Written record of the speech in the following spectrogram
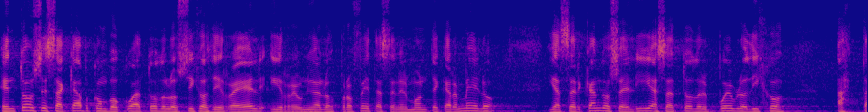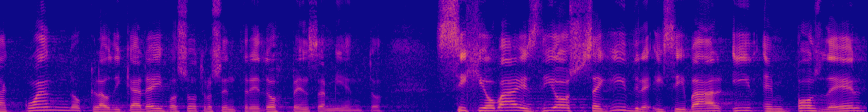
Entonces Acab convocó a todos los hijos de Israel y reunió a los profetas en el monte Carmelo y acercándose a Elías a todo el pueblo dijo, ¿hasta cuándo claudicaréis vosotros entre dos pensamientos? Si Jehová es Dios, seguidle, y si Baal, id en pos de él.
